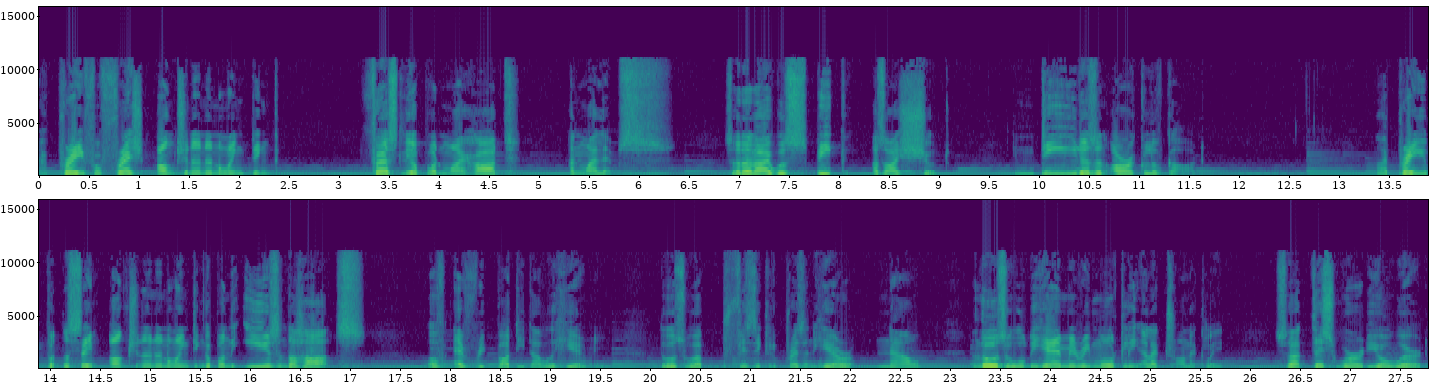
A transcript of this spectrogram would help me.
I pray for fresh unction and anointing, firstly upon my heart and my lips, so that I will speak as I should, indeed as an oracle of God. I pray you put the same unction and anointing upon the ears and the hearts of everybody that will hear me. Those who are physically present here now, and those who will be hearing me remotely electronically, so that this word, your word,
